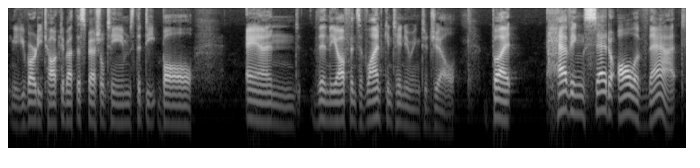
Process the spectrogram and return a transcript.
You know, you've already talked about the special teams, the deep ball, and then the offensive line continuing to gel. But having said all of that,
